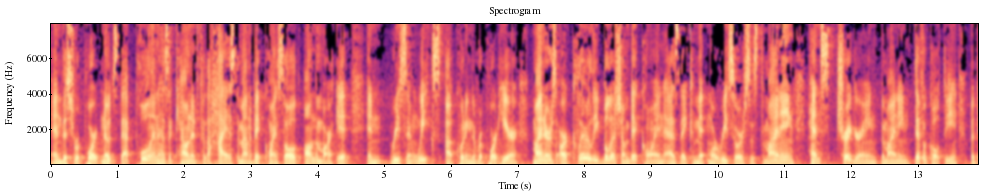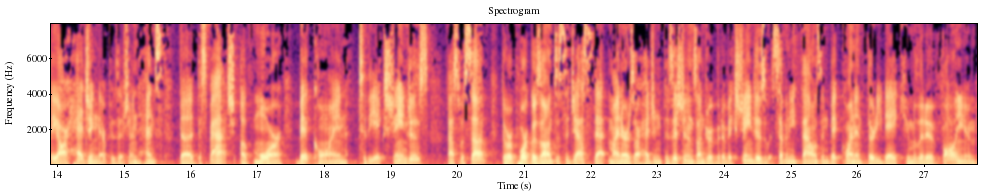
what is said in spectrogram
And this report notes that Poolin has accounted for the high highest amount of Bitcoin sold on the market in recent weeks. Uh, quoting the report here, miners are clearly bullish on Bitcoin as they commit more resources to mining, hence triggering the mining difficulty, but they are hedging their position, hence the dispatch of more Bitcoin to the exchanges that's what's up. The report goes on to suggest that miners are hedging positions on derivative exchanges with 70,000 Bitcoin and 30 day cumulative volume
